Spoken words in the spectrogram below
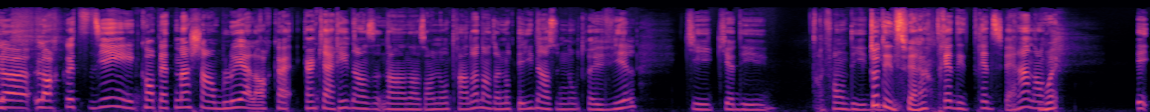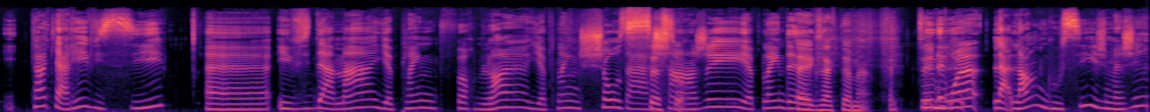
que leur, leur quotidien est complètement chamboulé alors que, quand ils arrivent dans, dans, dans un autre endroit, dans un autre pays, dans une autre ville, qui, qui a des, en fond, des, tout des- est différent. très, des, très différents. Donc. Et- quand ils arrivent ici, euh, évidemment, il y a plein de formulaires, il y a plein de choses à ça. changer, il y a plein de... Exactement. Fait que, Tu sais, Euh, moi, La langue aussi, j'imagine.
